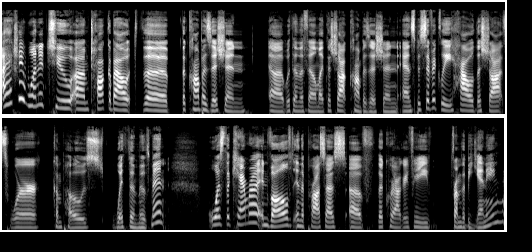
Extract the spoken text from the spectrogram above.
I actually wanted to um, talk about the the composition uh, within the film like the shot composition and specifically how the shots were composed with the movement. Was the camera involved in the process of the choreography from the beginning?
